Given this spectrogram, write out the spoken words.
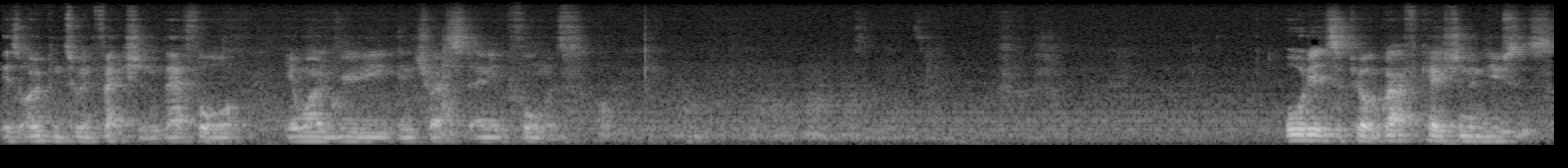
is open to infection, therefore it won't really interest any performers. Audience appeal, gratification and uses.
